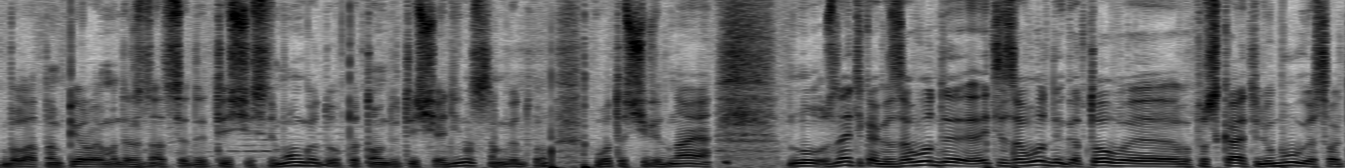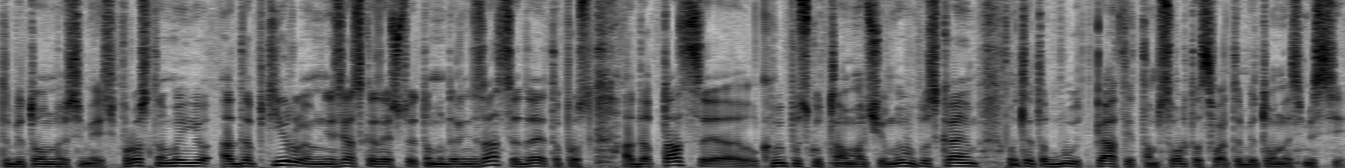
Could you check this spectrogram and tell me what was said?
Была там первая модернизация в 2007 году, потом в 2011 году. Вот очередная. Ну, знаете как, заводы, эти заводы готовы выпускать любую асфальтобетонную смесь. Просто мы ее адаптируем. Нельзя сказать, что это модернизация, да, это просто адаптация к выпуску там мочи. Мы выпускаем, вот это будет пятый там сорт асфальтобетонной смеси.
